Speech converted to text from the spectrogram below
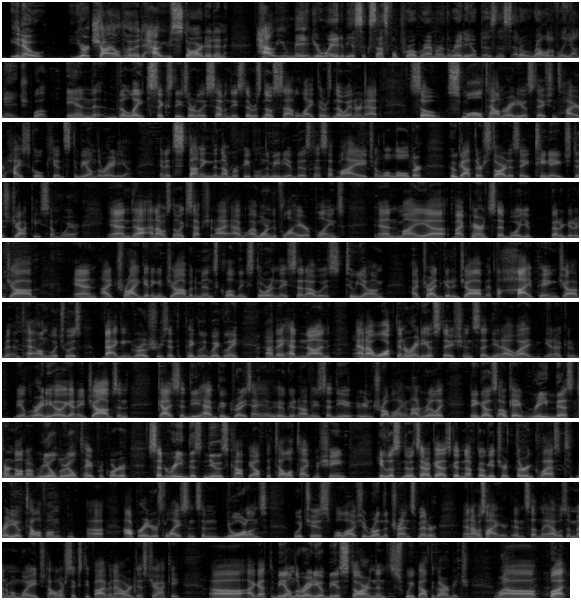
you know, your childhood, how you started, and how you made your way to be a successful programmer in the radio business at a relatively young age. Well, in the late 60s, early 70s, there was no satellite, there was no internet. So small town radio stations hired high school kids to be on the radio. And it's stunning the number of people in the media business of my age and a little older who got their start as a teenage disc jockey somewhere. And, uh, and I was no exception. I, I, I wanted to fly airplanes, and my, uh, my parents said, Well, you better get a job. And I tried getting a job at a men's clothing store, and they said I was too young. I tried to get a job at the high paying job in town, which was bagging groceries at the Piggly Wiggly. Uh, they had none. And I walked in a radio station and said, you know, I you know, could be on the radio, you got any jobs? And guy said, do you have good grades? I have good enough. He said, you, are you in trouble? I'm not really. And he goes, okay, read this. Turned on a reel-to-reel tape recorder, said, read this news copy off the teletype machine. He listened to it and said, okay, that's good enough. Go get your third class t- radio telephone uh, operator's license in New Orleans, which is allows you to run the transmitter. And I was hired. And suddenly I was a minimum wage, $1.65 an hour disc jockey. Uh, I got to be on the radio, be a star, and then sweep out the garbage. Wow. Uh, but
